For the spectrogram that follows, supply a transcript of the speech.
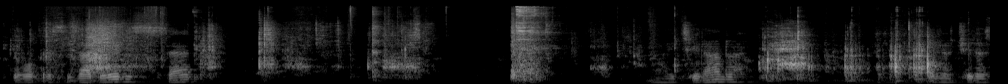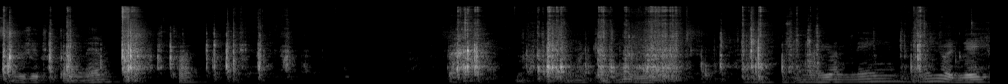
Porque eu vou precisar deles, certo? Vou retirando. Eu já tiro assim do jeito que tá mesmo, tá? eu nem, nem olhei,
